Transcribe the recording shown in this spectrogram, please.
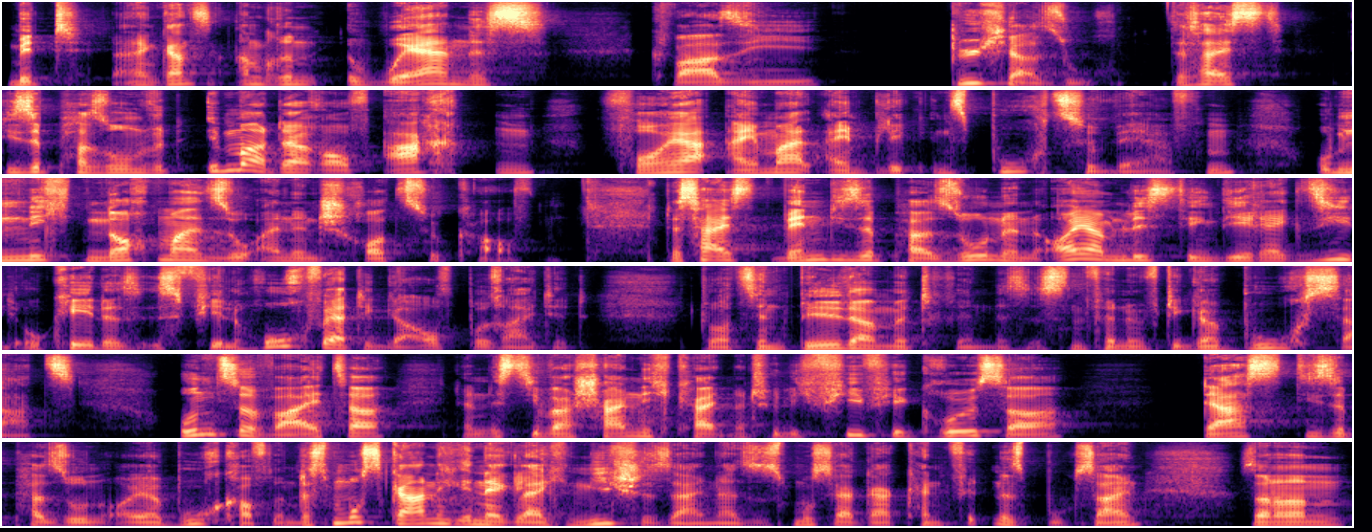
mit einer ganz anderen Awareness quasi Bücher suchen. Das heißt, diese Person wird immer darauf achten, vorher einmal einen Blick ins Buch zu werfen, um nicht nochmal so einen Schrott zu kaufen. Das heißt, wenn diese Person in eurem Listing direkt sieht, okay, das ist viel hochwertiger aufbereitet, dort sind Bilder mit drin, das ist ein vernünftiger Buchsatz und so weiter, dann ist die Wahrscheinlichkeit natürlich viel, viel größer, dass diese Person euer Buch kauft. Und das muss gar nicht in der gleichen Nische sein. Also es muss ja gar kein Fitnessbuch sein, sondern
